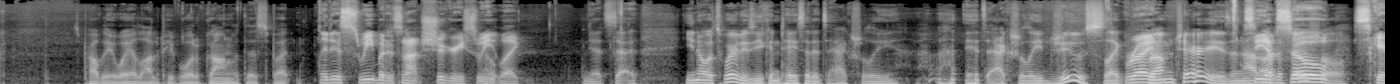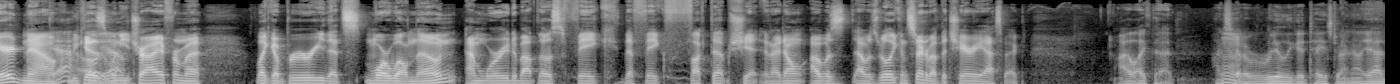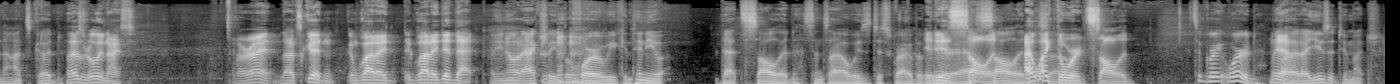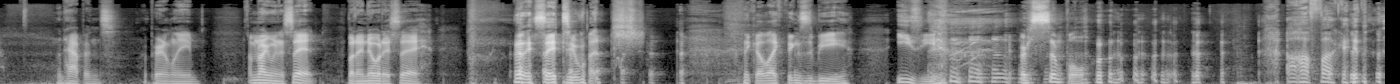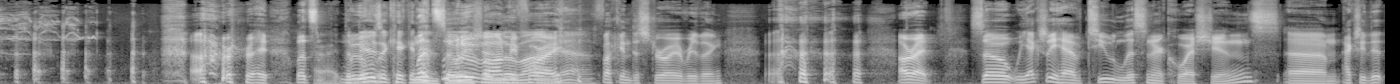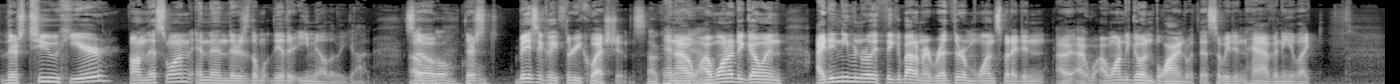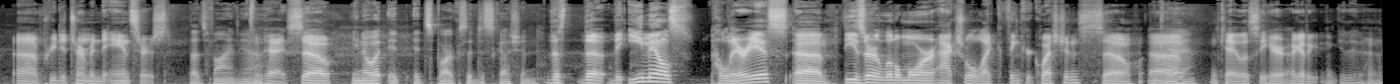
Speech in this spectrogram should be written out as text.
is probably a way a lot of people would have gone with this. But It is sweet, but it's not sugary sweet Nope. like yeah, it's that. You know what's weird is you can taste that it's actually it's actually juice like Right. from cherries and not See, I'm so scared now Yeah, oh, because when you try from a like a brewery that's more well known, I'm worried about those fake, the fake fucked up shit, and I don't. I was I was really concerned about the cherry aspect. I like that. I just Mm. got a really good taste right now. Yeah, no, that's good. That was really nice. All right, that's good. I'm glad I I'm glad I did that. Well, you know what? Actually, before we continue, that's solid. Since I always describe a It beer is as solid. solid. I like the so- word solid. It's a great word. Yeah. but I use it too much. It happens. Apparently, I'm not going to say it, but I know what I say. and I say too much. I think I like things to be easy or simple. Ah, fuck it. All right, let's. All right, the move- beers are kicking in, let's so we move should on move before on, I yeah. fucking destroy everything. All right. So we actually have two listener questions. Um, actually, th- there's two here on this one, and then there's the the other email that we got. So Oh, cool, there's cool. basically three questions. Okay, and I, yeah. I wanted to go in. I didn't even really think about them. I read through them once, but I didn't. I, I, I wanted to go in blind with this, so we didn't have any like uh, predetermined answers. That's fine. Yeah. Okay, so You know what? It it sparks a discussion. the the the emails hilarious. Uh, these are a little more actual like thinker questions. So um, okay. Okay. let's see here. I gotta get it. Huh?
